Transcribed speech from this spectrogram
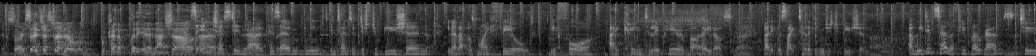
Yeah, sorry, so I just trying to put, kind of put it in a nutshell. That's and- interesting yeah, though, because right. um, I mean, in terms of distribution, Yeah. you know, that was my field before I came to live here in Barbados. right. Ah. But it was like television distribution, and we did sell a few programs to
